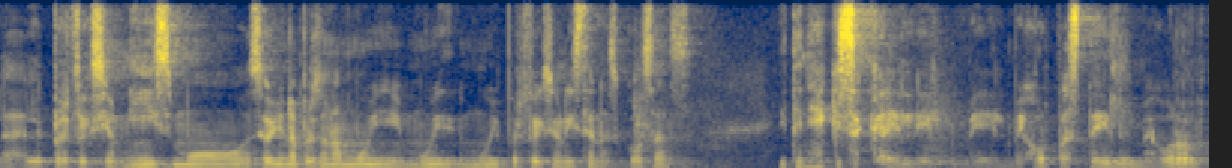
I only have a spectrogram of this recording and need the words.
la, el perfeccionismo. Soy una persona muy, muy, muy perfeccionista en las cosas. Y tenía que sacar el, el, el mejor pastel, el mejor...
